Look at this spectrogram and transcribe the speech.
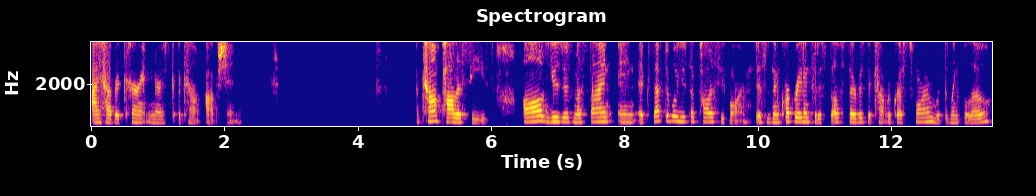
I have a current NERSC account option. Account policies. All users must sign an acceptable use of policy form. This is incorporated into the self-service account request form with the link below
